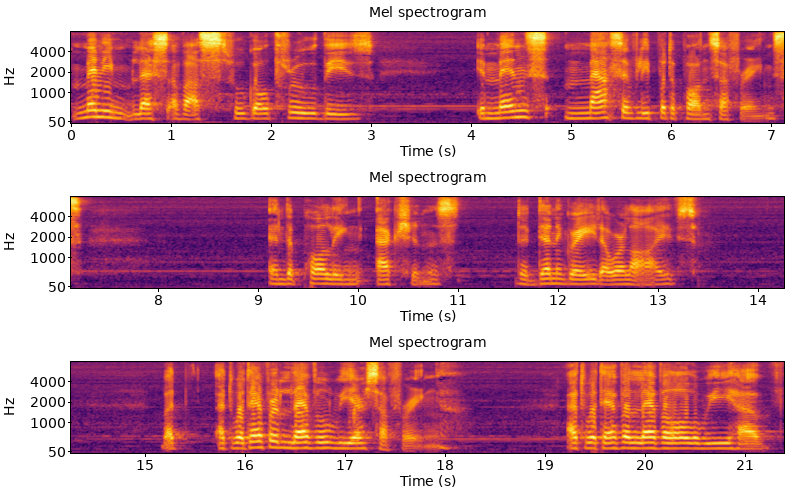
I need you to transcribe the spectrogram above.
many less of us who go through these immense, massively put upon sufferings and appalling actions that denigrate our lives. But at whatever level we are suffering, at whatever level we have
